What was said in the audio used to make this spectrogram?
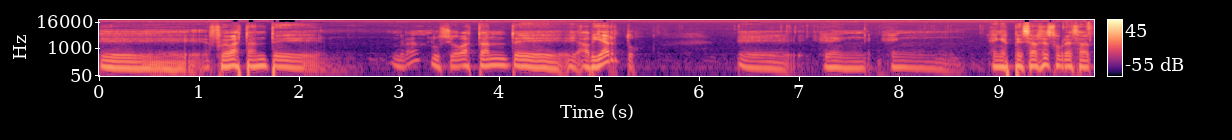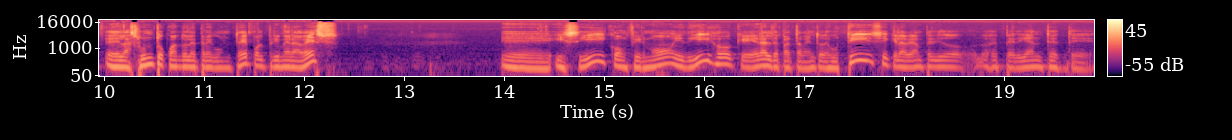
Eh, fue bastante, ¿verdad? Lució bastante eh, abierto eh, en, en, expresarse sobre el asunto cuando le pregunté por primera vez Eh, y sí, confirmó y dijo que era el Departamento de Justicia y que le habían pedido los expedientes de,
